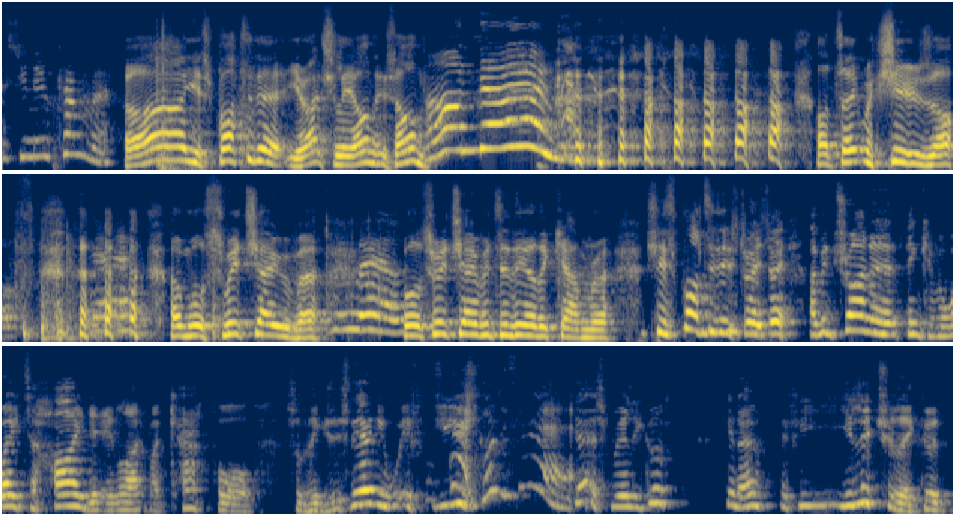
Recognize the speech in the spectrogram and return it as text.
Is this your new camera? Ah, oh, you spotted it. You're actually on. It's on. Oh no! I'll take my shoes off, yeah. and we'll switch over. We will. We'll switch over to the other camera. She spotted it straight away. I've been trying to think of a way to hide it in like my cap or something because it's the only. If it's you just, good, isn't it? Yeah, it's really good you know, if you you literally could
